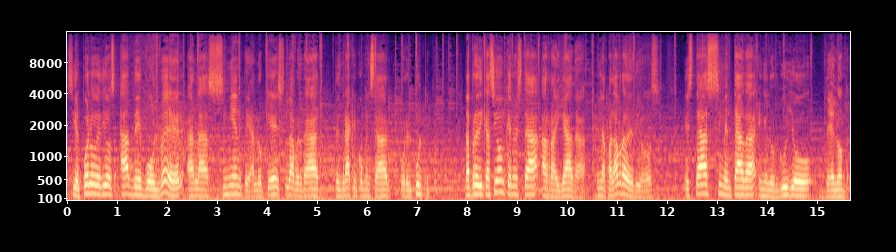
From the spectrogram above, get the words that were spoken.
si el pueblo de Dios ha de volver a la simiente, a lo que es la verdad, tendrá que comenzar por el púlpito. La predicación que no está arraigada en la palabra de Dios está cimentada en el orgullo del hombre.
